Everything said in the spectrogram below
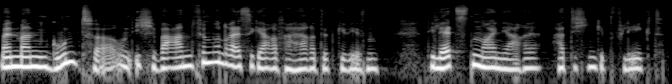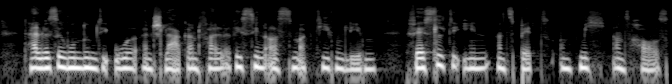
Mein Mann Gunther und ich waren 35 Jahre verheiratet gewesen. Die letzten neun Jahre hatte ich ihn gepflegt, teilweise rund um die Uhr. Ein Schlaganfall riss ihn aus dem aktiven Leben, fesselte ihn ans Bett und mich ans Haus.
